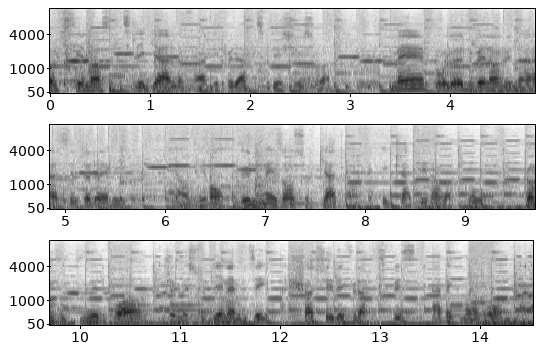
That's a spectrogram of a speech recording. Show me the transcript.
Officiellement, c'est illégal de faire des feux d'artifice chez soi. Mais pour le nouvel an lunaire, c'est toléré et environ une maison sur quatre en fait éclater dans leur cours. Comme vous pouvez le voir, je me suis bien amusé à chasser les feux d'artifice avec mon drone.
